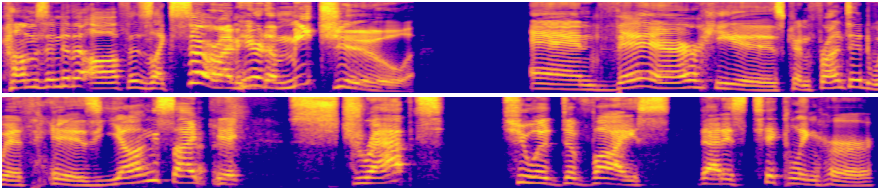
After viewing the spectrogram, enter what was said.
comes into the office like, "Sir, I'm here to meet you." And there he is confronted with his young sidekick strapped to a device that is tickling her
